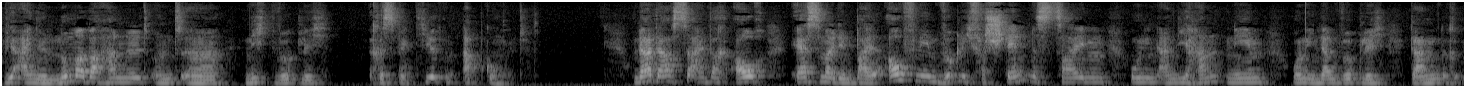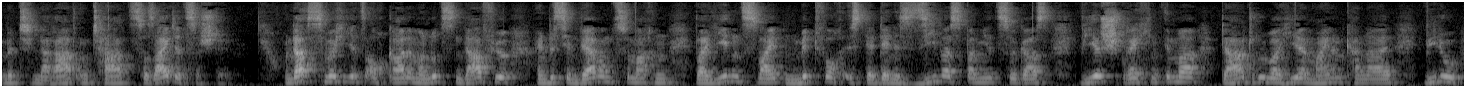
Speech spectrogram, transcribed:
wie eine Nummer behandelt und äh, nicht wirklich respektiert und abgeholt. Und da darfst du einfach auch erstmal den Ball aufnehmen, wirklich Verständnis zeigen und ihn an die Hand nehmen und ihn dann wirklich dann mit Rat und Tat zur Seite zu stellen. Und das möchte ich jetzt auch gerade mal nutzen, dafür ein bisschen Werbung zu machen, weil jeden zweiten Mittwoch ist der Dennis Sievers bei mir zu Gast. Wir sprechen immer darüber hier in meinem Kanal, wie du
